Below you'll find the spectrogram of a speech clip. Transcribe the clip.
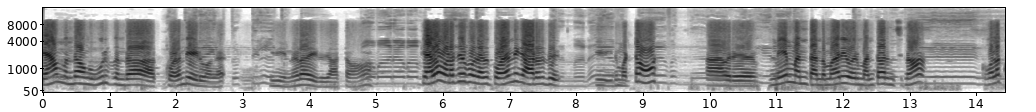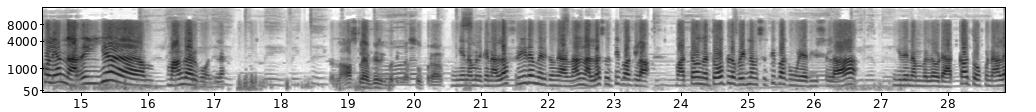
கேம் வந்து அவங்க ஊருக்கு வந்தா குழந்தை ஆயிடுவாங்க. இது என்னடா இது ஆட்டம்? கிளை உடஞ்சிட போகுது அது குழந்தைங்க ஆடுறது. இது மட்டும். ஒரு மே மந்த் அந்த மாதிரி ஒரு மந்தா இருந்துச்சுன்னா கொலை கொலையா நிறைய மாங்காய் இருக்கும் அதுல. லாஸ்ட்ல எப்படி இருக்கு பாத்தீங்களா? சூப்பரா. இங்க நம்மளுக்கு நல்லா ஃப்ரீடம் இருக்குங்க. அதனால நல்லா சுத்தி பார்க்கலாம். மத்தவங்க தோப்புல போயிட்டு நம்ம சுத்தி பார்க்க முடியாது யூஸ்வலா இது நம்மளோட அக்கா தோப்புனால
